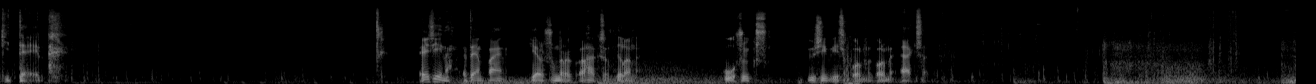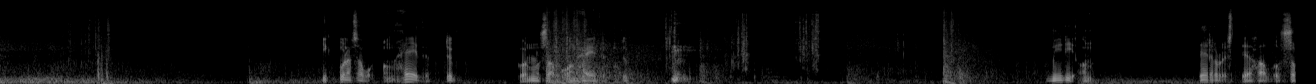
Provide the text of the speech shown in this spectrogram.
kiteillä. Ei siinä, eteenpäin. Kierros numero 8 tilanne 61 9533 X. Ikkunasavu on heitetty. Konnusavu on heitetty. Midi on terroristien hallussa.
